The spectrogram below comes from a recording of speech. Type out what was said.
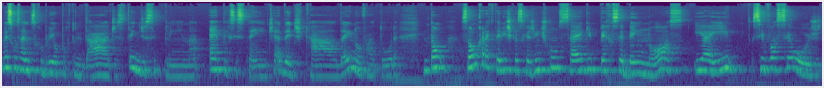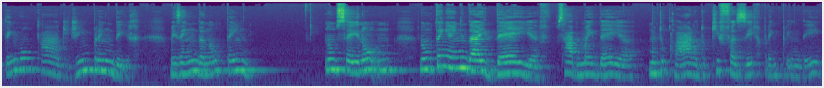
mas consegue descobrir oportunidades, tem disciplina, é persistente, é dedicada, é inovadora. Então, são características que a gente consegue perceber em nós e aí, se você hoje tem vontade de empreender, mas ainda não tem não sei, não, não tem ainda a ideia, sabe, uma ideia muito clara do que fazer para empreender,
